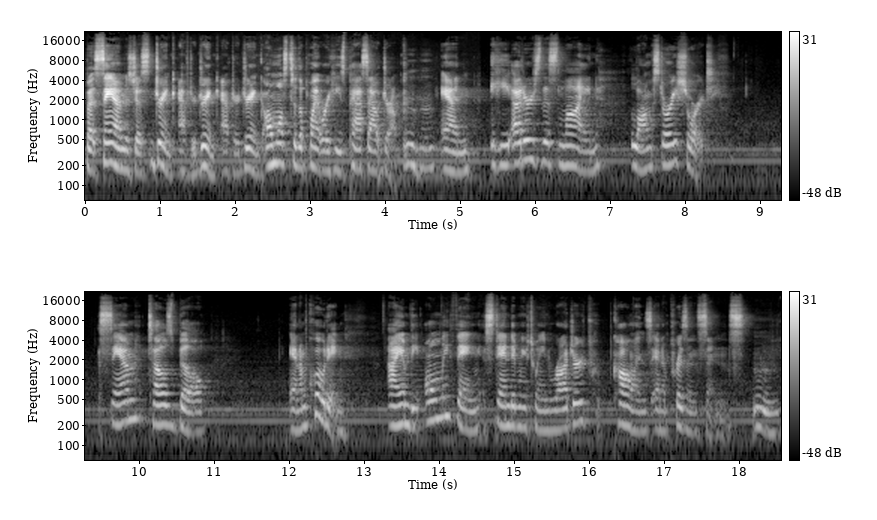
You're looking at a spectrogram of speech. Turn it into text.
but Sam is just drink after drink after drink, almost to the point where he's pass out drunk. Mm-hmm. And he utters this line. Long story short, Sam tells Bill, and I'm quoting, I am the only thing standing between Roger Collins and a prison sentence. Mm.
